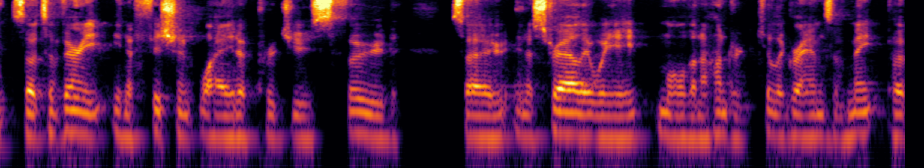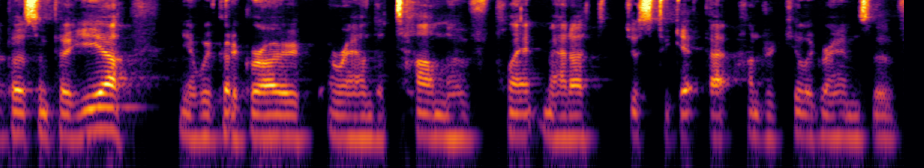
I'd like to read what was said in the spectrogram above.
mm. So it's a very inefficient way to produce food. So in Australia, we eat more than 100 kilograms of meat per person per year. You know, we've got to grow around a ton of plant matter just to get that 100 kilograms of,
